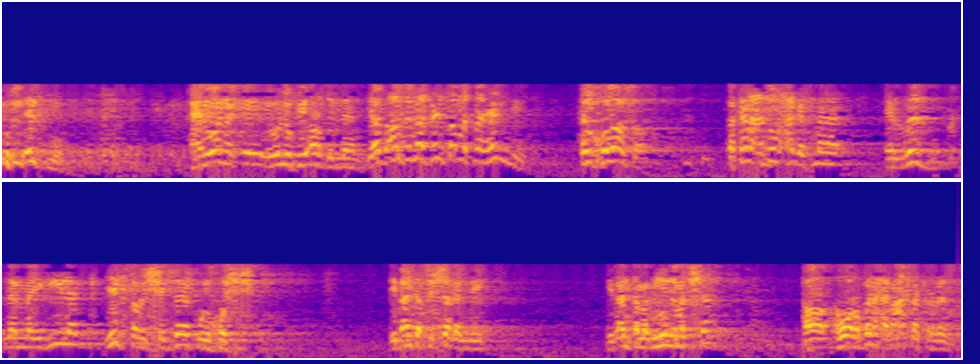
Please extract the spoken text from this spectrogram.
يقول اسمه. عنوانك إيه؟ يقول له في أرض الله. يا أرض الله فين؟ طب ما تفهمني. الخلاصة. فكان عندهم حاجة اسمها الرزق لما يجي لك يكسر الشباك ويخش. يبقى انت بتشتغل ليه؟ يبقى انت مجنون لما تشتغل؟ آه هو ربنا هيبعت لك الرزق.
